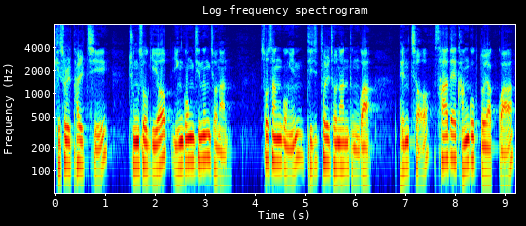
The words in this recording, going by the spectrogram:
기술 탈취, 중소기업 인공지능 전환, 소상공인 디지털 전환 등과 벤처 4대 강국 도약과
